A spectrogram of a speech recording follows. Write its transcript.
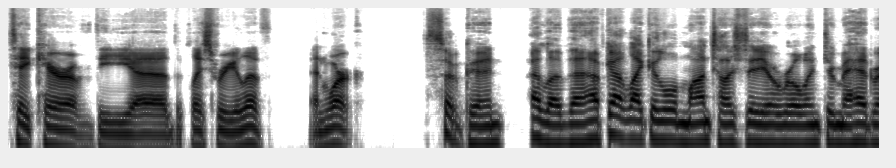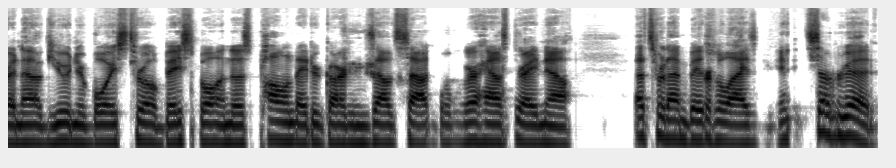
take care of the uh, the place where you live and work. So good. I love that. I've got like a little montage video rolling through my head right now of you and your boys throw a baseball in those pollinator gardens outside the warehouse right now. That's what I'm visualizing. And it's so good.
